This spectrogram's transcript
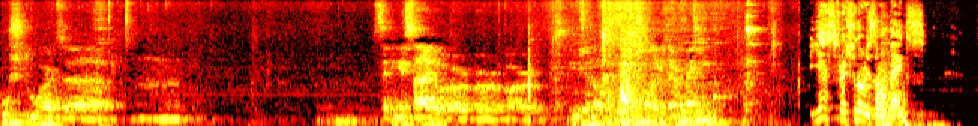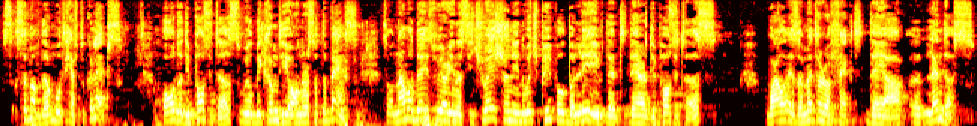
push towards uh, mm, setting aside or, or, or extinction of fractional reserve banking. Yes, fractional reserve banks. Some of them would have to collapse all the depositors will become the owners of the banks. So nowadays we are in a situation in which people believe that they are depositors while as a matter of fact they are uh, lenders.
